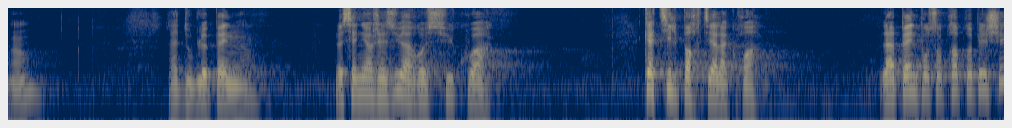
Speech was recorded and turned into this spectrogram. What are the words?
hein, la double peine, le Seigneur Jésus a reçu quoi? Qu'a-t-il porté à la croix? La peine pour son propre péché?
